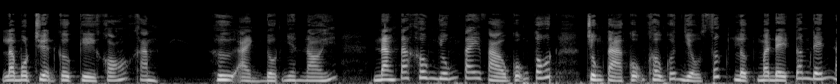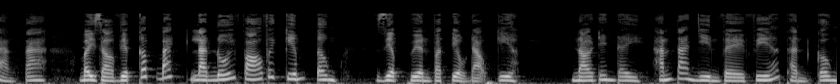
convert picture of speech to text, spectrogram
là một chuyện cực kỳ khó khăn. Hư ảnh đột nhiên nói, nàng ta không nhúng tay vào cũng tốt, chúng ta cũng không có nhiều sức lực mà để tâm đến nàng ta. Bây giờ việc cấp bách là đối phó với kiếm tông, Diệp Huyền và tiểu đạo kia. Nói đến đây, hắn ta nhìn về phía thần công.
